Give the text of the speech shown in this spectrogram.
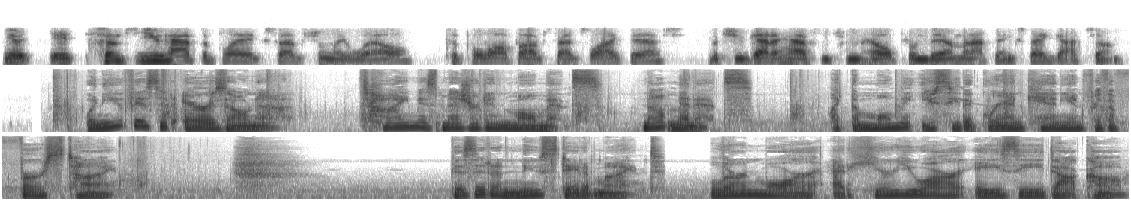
You know, it since you have to play exceptionally well to pull off upsets like this, but you've got to have some, some help from them, and I think State got some. When you visit Arizona, time is measured in moments, not minutes like the moment you see the Grand Canyon for the first time. Visit a new state of mind. Learn more at hereyouareaz.com.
